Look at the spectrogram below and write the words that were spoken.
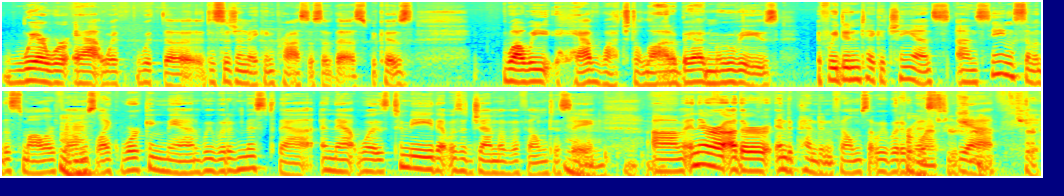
where we're at with, with the decision making process of this. Because while we have watched a lot of bad movies, if we didn't take a chance on seeing some of the smaller Mm-hmm. films like Working Man, we would have missed that. And that was, to me, that was a gem of a film to see. Um, and there are other independent films that we would have Mm-hmm. from missed. year. yeah. Sure, sure.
